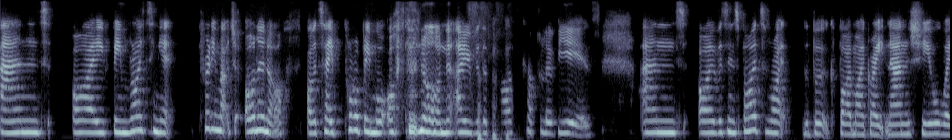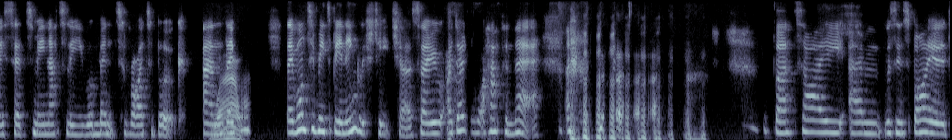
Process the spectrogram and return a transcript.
and I've been writing it pretty much on and off. I would say probably more off than on over the past couple of years. And I was inspired to write the book by my great nan. She always said to me, Natalie, you were meant to write a book. And wow. they they wanted me to be an English teacher, so I don't know what happened there. but I um, was inspired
